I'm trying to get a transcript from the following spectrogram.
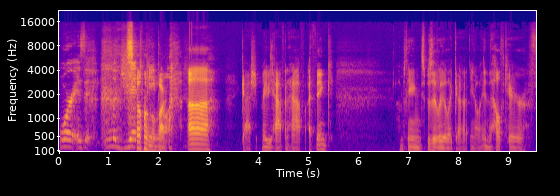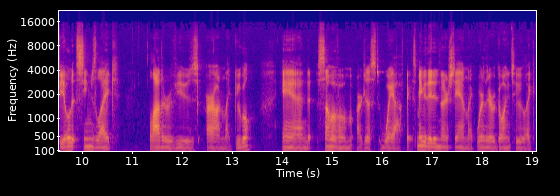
or is it legit people? Uh, gosh, maybe half and half. I think I'm thinking specifically like a, uh, you know in the healthcare field. It seems like a lot of the reviews are on like Google and some of them are just way off base. Maybe they didn't understand like where they were going to like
